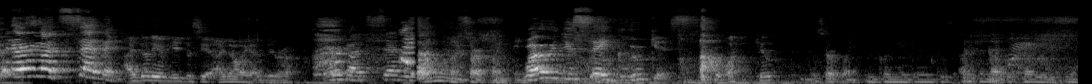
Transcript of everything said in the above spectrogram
Aaron got seven. I don't even need to see it. I know I got zero. Aaron got seven. I'm gonna start playing Inkling. Why would you say Glucas? what? Kill? I'm gonna start playing Inkling again because I cannot recover this game.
